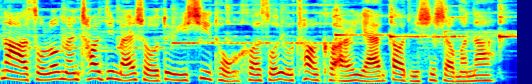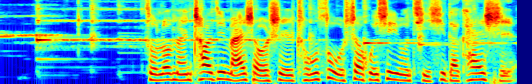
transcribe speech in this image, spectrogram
那所罗门超级买手对于系统和所有创客而言，到底是什么呢？所罗门超级买手是重塑社会信用体系的开始。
